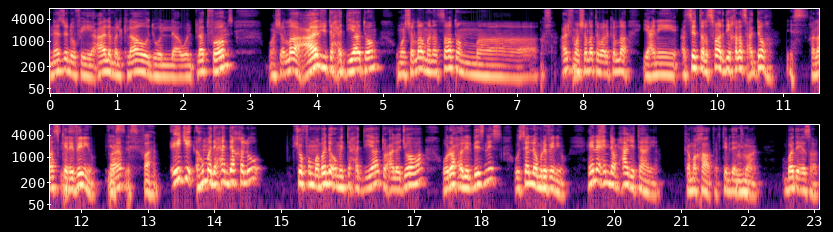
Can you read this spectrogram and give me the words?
نزلوا في عالم ال cloud وال platforms ما شاء الله عالجوا تحدياتهم وما شاء الله منصاتهم آه ألف ما شاء الله تبارك الله. يعني الستة الأصفار دي خلاص عدوها. yes خلاص ك revenue فاهم؟ yes yes فاهم. يجي هم دحين دخلوا شوف هم بدأوا من تحديات وعالجوها وراحوا لل business وسلموا revenue هنا عندهم حاجة تانية كمخاطر تبدأ تبان وبدأ يظهر.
